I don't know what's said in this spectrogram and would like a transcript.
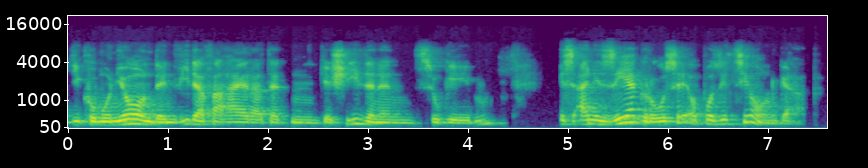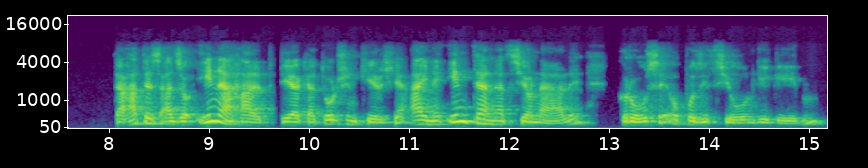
die Kommunion den wiederverheirateten Geschiedenen zu geben, es eine sehr große Opposition gab. Da hat es also innerhalb der katholischen Kirche eine internationale große Opposition gegeben.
